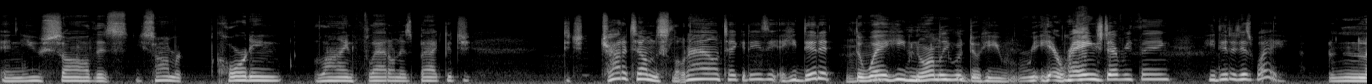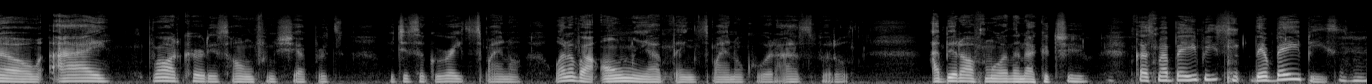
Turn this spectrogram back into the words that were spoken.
and you saw this, you saw him recording, lying flat on his back. Did you? Did you try to tell him to slow down, take it easy? He did it the mm-hmm. way he normally would do. He rearranged everything. He did it his way. No, I brought Curtis home from Shepherd's, which is a great spinal, one of our only, I think, spinal cord hospitals. I bit off more than I could chew because my babies, they're babies. Mm-hmm.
